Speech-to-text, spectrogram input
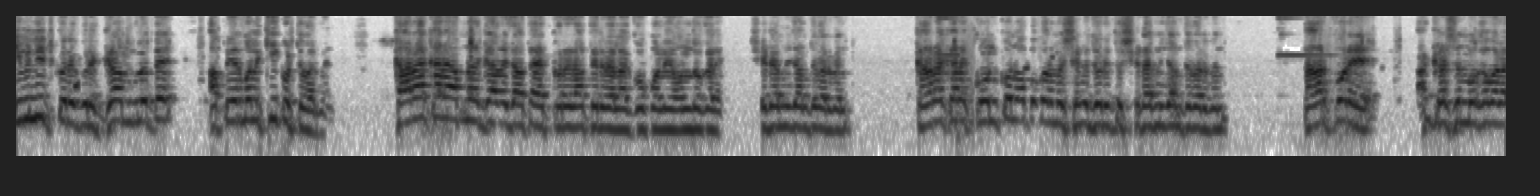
ইউনিট করে করে গ্রামগুলোতে আপনি এর মানে কি করতে পারবেন? কারা কারা আপনার গ্রামে যাতায়াত করে রাতের বেলা, গোপনে, অন্ধকারে, সেটা আপনি জানতে পারবেন। কারা কারা কোন কোন অপকর্মের সঙ্গে জড়িত, সেটা আপনি জানতে পারবেন। তারপরে আগ্রাসন মোকাবেলা,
